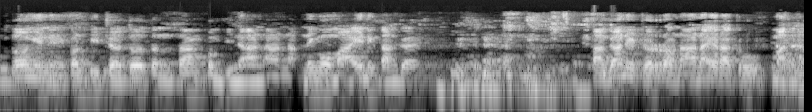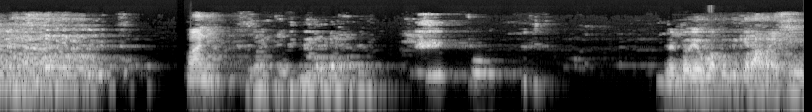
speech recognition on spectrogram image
Utawa ngene, kon pidato tentang pembinaan anak ning omahe ning tanggane. Tanggane doroh nek anake ra krumat. Wani. Lebih ya aku pikir apa itu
